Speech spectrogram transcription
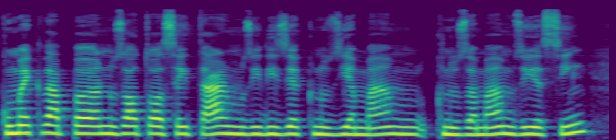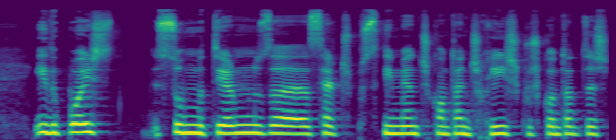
como é que dá para nos autoaceitarmos e dizer que nos amamos, que nos amamos e assim, e depois submetermos a certos procedimentos com tantos riscos, com tantas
